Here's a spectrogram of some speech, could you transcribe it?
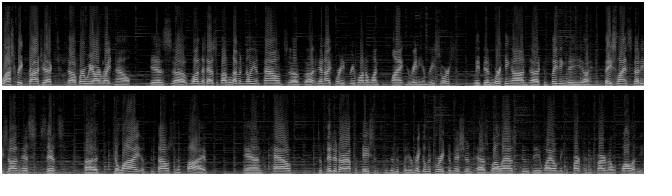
Lost Creek project, uh, where we are right now, is uh, one that has about 11 million pounds of uh, NI 43-101 compliant uranium resource. We've been working on uh, completing the uh, baseline studies on this since uh, July of 2005 and have submitted our applications to the Nuclear Regulatory Commission as well as to the Wyoming Department of Environmental Quality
